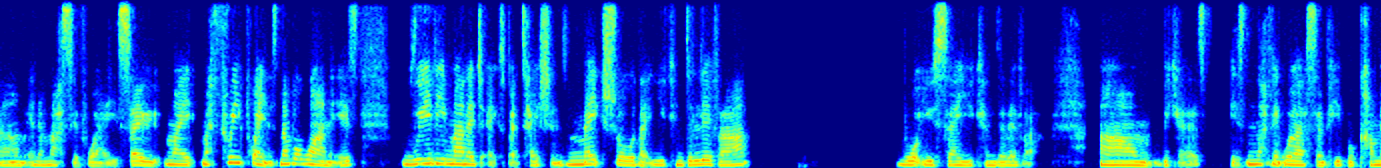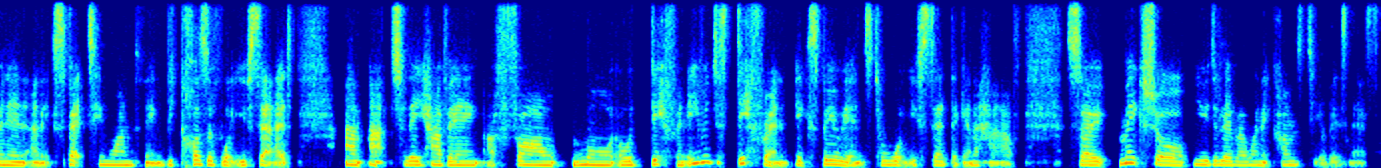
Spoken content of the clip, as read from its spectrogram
um, in a massive way. So my my three points. Number one is really manage expectations. Make sure that you can deliver what you say you can deliver um, because it's nothing worse than people coming in and expecting one thing because of what you said and actually having a far more or different even just different experience to what you said they're going to have. So make sure you deliver when it comes to your business.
